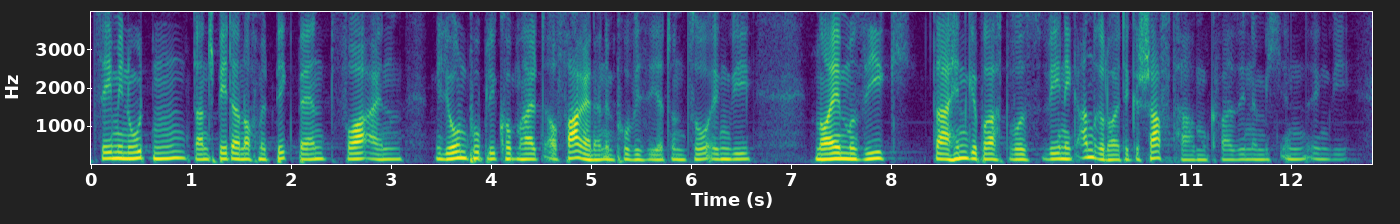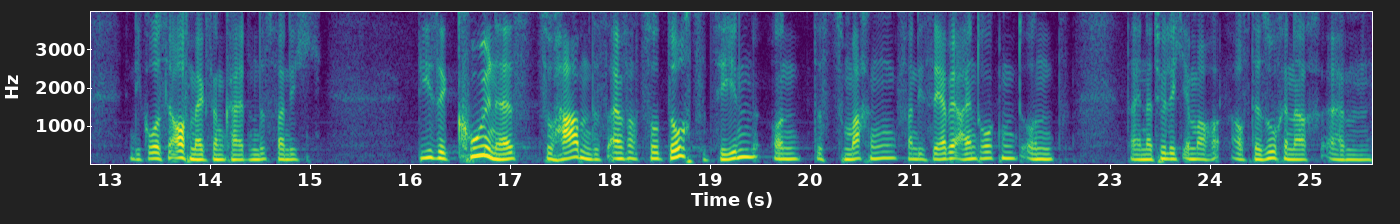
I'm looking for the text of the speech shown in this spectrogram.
zehn Minuten, dann später noch mit Big Band vor einem Millionenpublikum halt auf Fahrrädern improvisiert und so irgendwie neue Musik dahin gebracht, wo es wenig andere Leute geschafft haben, quasi nämlich in irgendwie in die große Aufmerksamkeit. Und das fand ich, diese Coolness zu haben, das einfach so durchzuziehen und das zu machen, fand ich sehr beeindruckend. Und da ich natürlich immer auch auf der Suche nach ähm,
